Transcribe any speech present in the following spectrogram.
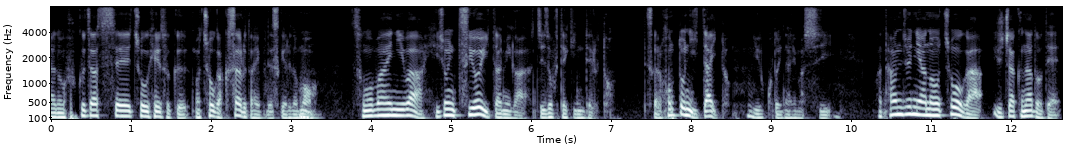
あの複雑性腸閉塞、まあ、腸が腐るタイプですけれども、うん、その場合には非常に強い痛みが持続的に出るとですから本当に痛いということになりますし、うん、まあ、単純にあの腸が癒着などで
